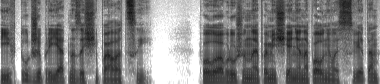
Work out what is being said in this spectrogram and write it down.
и их тут же приятно защипал отцы. Полуобрушенное помещение наполнилось светом,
